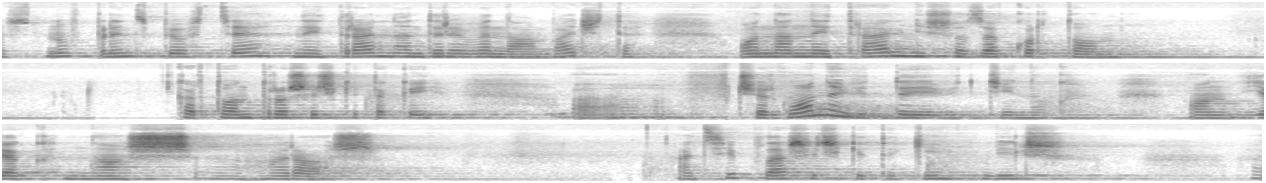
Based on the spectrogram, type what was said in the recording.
ось, ну, в принципі, ось це нейтральна деревина. Бачите? Вона нейтральніша за картон. Картон трошечки такий в червоний віддає відтінок, як наш е, гараж. А ці плашечки такі більш е,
